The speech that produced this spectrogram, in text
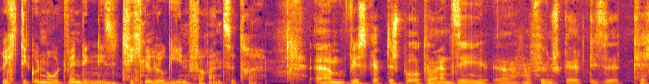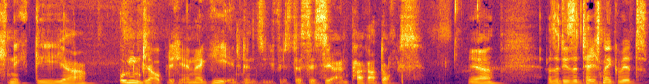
richtig und notwendig, mhm. diese Technologien voranzutreiben. Ähm, wie skeptisch beurteilen Sie, äh, Herr Fünschgeld, diese Technik, die ja unglaublich energieintensiv ist? Das ist ja ein Paradox. Ja, also diese Technik wird,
